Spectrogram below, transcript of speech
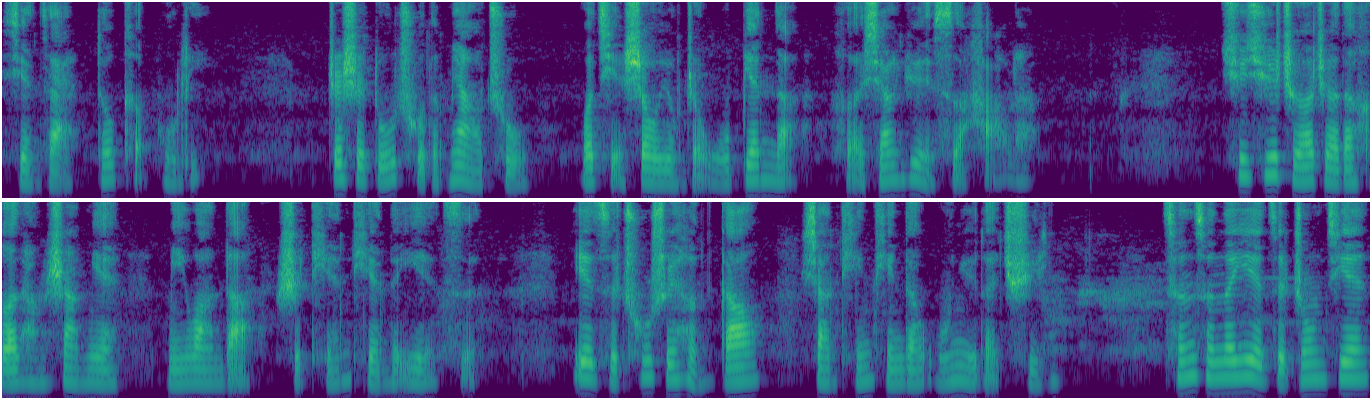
现在都可不理。这是独处的妙处，我且受用这无边的荷香月色好了。曲曲折折的荷塘上面，迷望的是甜甜的叶子。叶子出水很高，像亭亭的舞女的裙。层层的叶子中间，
